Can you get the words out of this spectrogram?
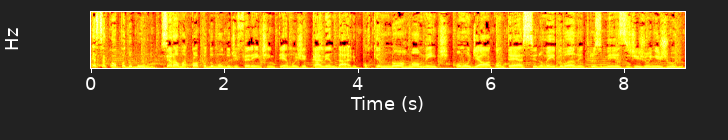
Essa Copa do Mundo será uma Copa do Mundo diferente em termos de calendário, porque normalmente o Mundial acontece no meio do ano, entre os meses de junho e julho.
